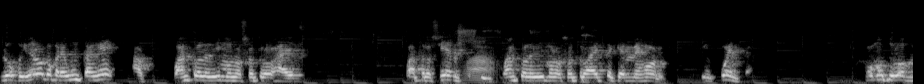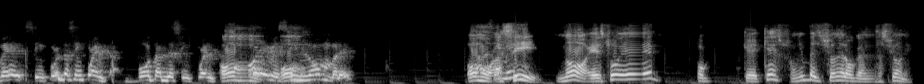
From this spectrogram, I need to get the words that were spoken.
lo primero que preguntan es, ¿a cuánto le dimos nosotros a ese? 400. cuánto le dimos nosotros a este que es mejor? 50. ¿Cómo tú los ves? 50-50. Votas de 50. Ojo, Óyeme, sin nombre Ojo, así, no, eso es porque que, ¿qué? son inversiones de las organizaciones.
